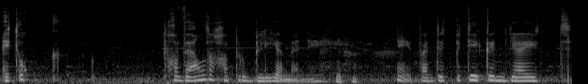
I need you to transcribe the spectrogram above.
Het ook geweldige probleme, nee. Nee, want dit beteken jy het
